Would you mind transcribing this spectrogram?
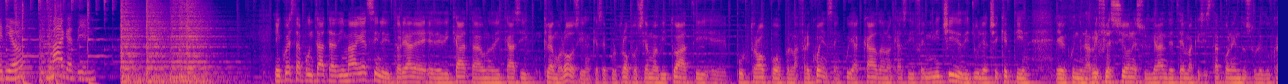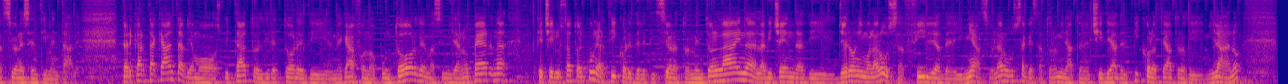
Radio Magazine. In questa puntata di Magazine l'editoriale è dedicata a uno dei casi clamorosi, anche se purtroppo siamo abituati, eh, purtroppo per la frequenza in cui accadono casi di femminicidio di Giulia Cecchettin e quindi una riflessione sul grande tema che si sta ponendo sull'educazione sentimentale. Per Carta Canta abbiamo ospitato il direttore di megafono.org, Massimiliano Perna, che ci ha illustrato alcuni articoli dell'edizione attualmente online, la vicenda di Geronimo La Russa, figlia di Ignazio La Russa, che è stato nominato nel CDA del Piccolo Teatro di Milano.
